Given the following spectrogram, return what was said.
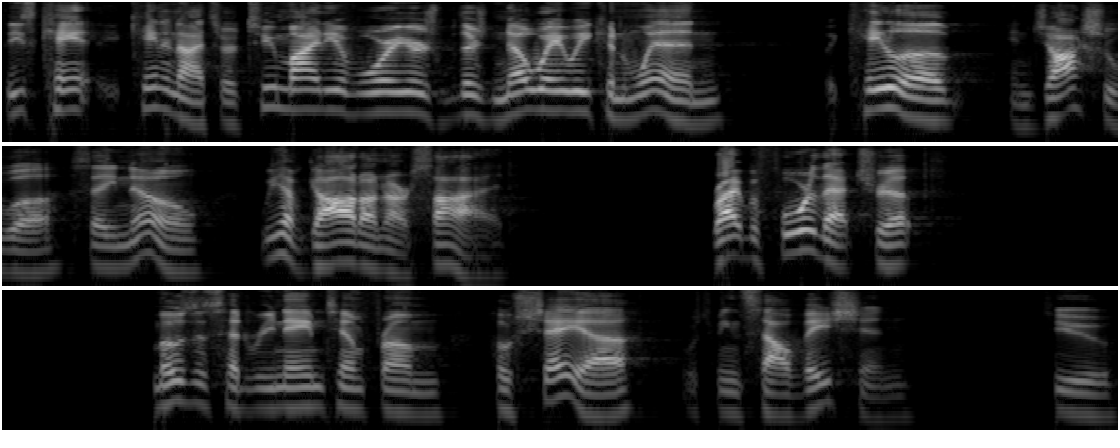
these Canaanites are too mighty of warriors. There's no way we can win. But Caleb and Joshua say, No, we have God on our side. Right before that trip, Moses had renamed him from Hoshea, which means salvation, to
